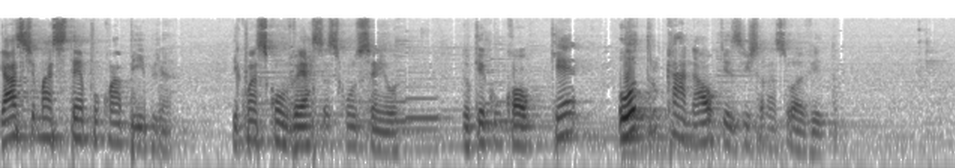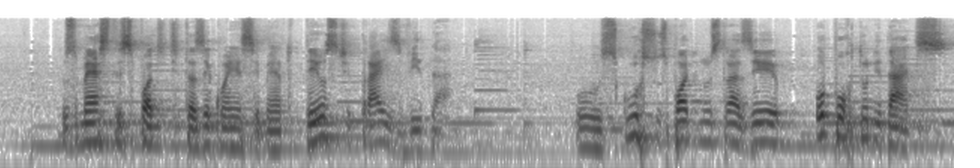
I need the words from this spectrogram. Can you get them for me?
gaste mais tempo com a Bíblia e com as conversas com o Senhor do que com qualquer outro canal que exista na sua vida. Os mestres podem te trazer conhecimento, Deus te traz vida. Os cursos podem nos trazer oportunidades.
